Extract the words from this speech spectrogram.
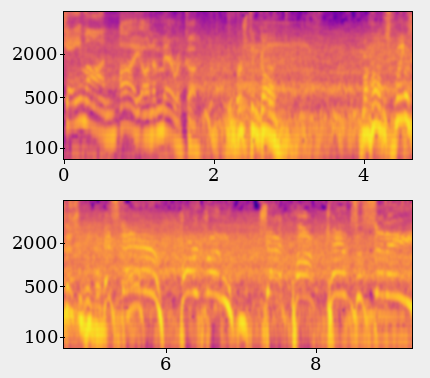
Game on. Eye on America. First and goal. Mahomes flings it. It's there! Hardman! Jackpot! Kansas City!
